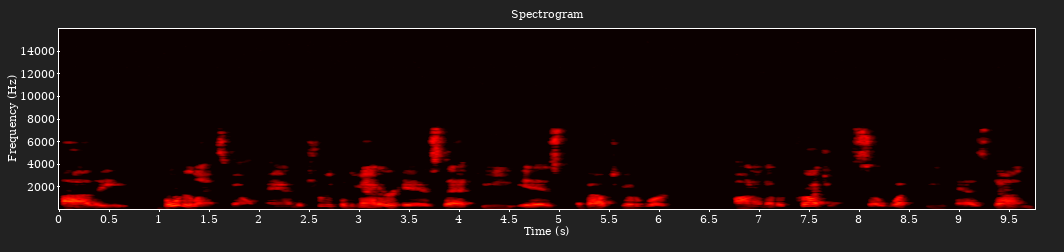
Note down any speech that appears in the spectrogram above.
uh, the Borderlands film. And the truth of the matter is that he is about to go to work on another project. So what he has done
